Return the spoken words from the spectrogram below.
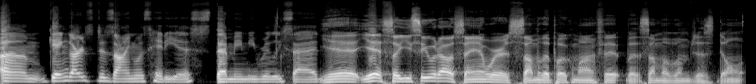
um, Gengar's design was hideous. That made me really sad. Yeah, yeah. So you see what I was saying, where some of the Pokemon fit, but some of them just don't.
